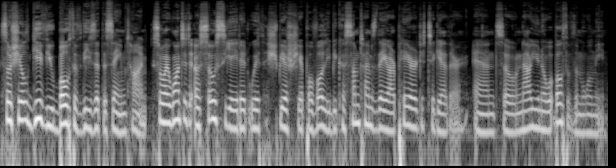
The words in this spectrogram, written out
so she'll give you both of these at the same time. So I wanted to associate it with śpiesz się powoli because sometimes they are paired together, and so now you know what both of them will mean.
